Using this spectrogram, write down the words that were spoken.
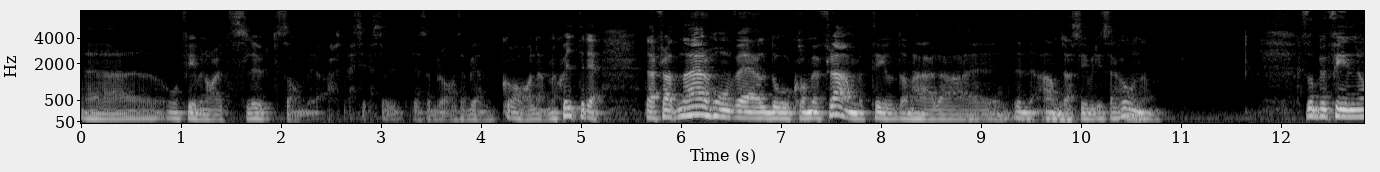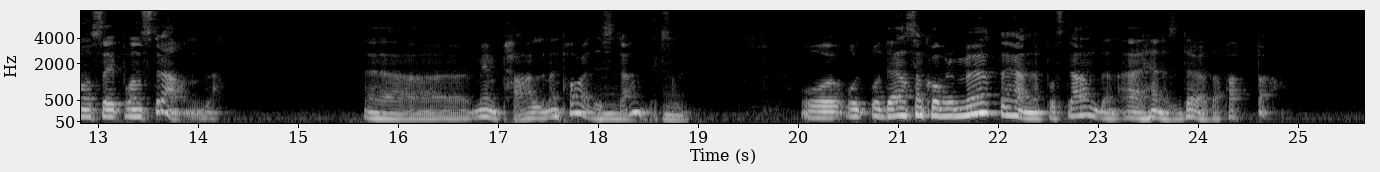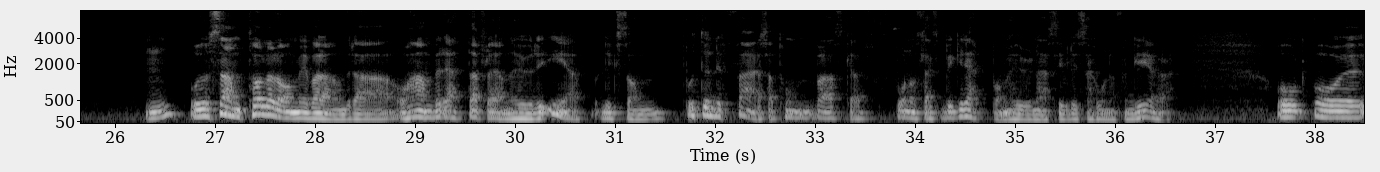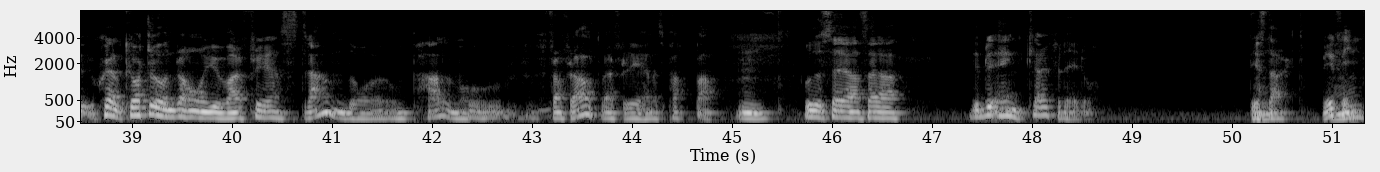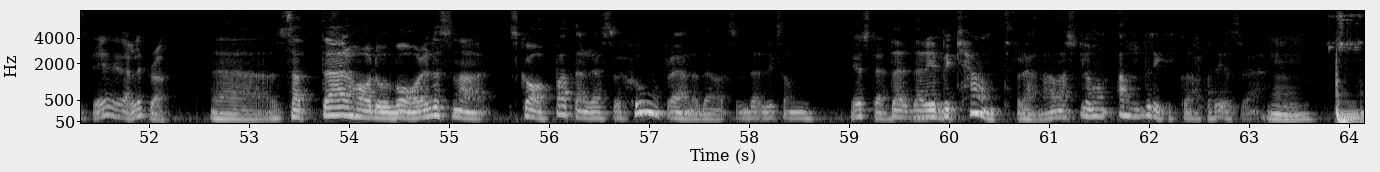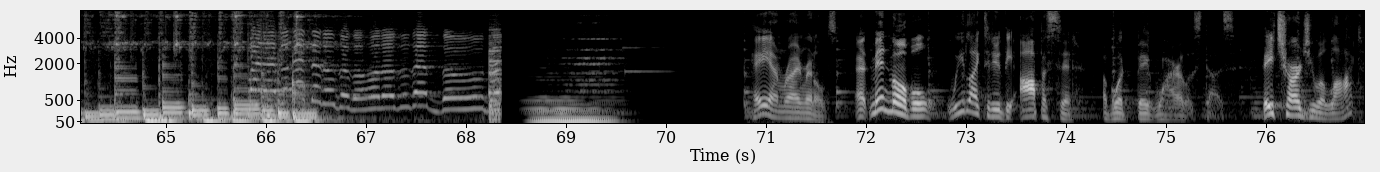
och, och filmen kom kanske på 90-talet. Men, men det, det, det bygger då på en idé om att man får kontakt med, med en civilisation eh. Och. Eh, filmen har ett slut som, ja, det, är så, det är så bra så jag blir helt galen. Men skit i det. Därför att när hon väl då kommer fram till de här, uh, den andra civilisationen. Så befinner hon sig på en strand. Uh, med en palm, en paradisstrand liksom. Och, och, och den som kommer och möter henne på stranden är hennes döda pappa. Mm. Och då samtalar de med varandra och han berättar för henne hur det är. Liksom på ett ungefär så att hon bara ska få någon slags begrepp om hur den här civilisationen fungerar. Och, och självklart undrar hon ju varför är det en strand och en palm och framförallt varför det är hennes pappa. Mm. Och då säger han så här, det blir enklare för dig då. Det är starkt. Det är fint. Det är väldigt bra. Eh, Så att där har då varelserna skapat en recension för henne där, där, liksom, Just det. där, där det är bekant för henne. Annars skulle hon aldrig kunna ta till sig det här. Hey, I'm Ryan Reynolds. At Mint Mobile, we like to do the opposite of what Big Wireless. They charge you a lot,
